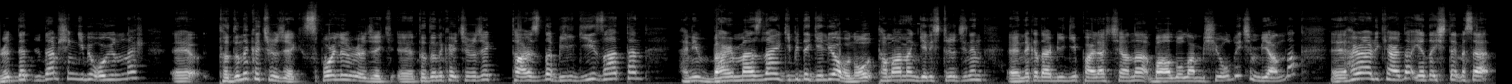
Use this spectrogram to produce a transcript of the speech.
Red Dead Redemption gibi oyunlar e, tadını kaçıracak, spoiler verecek, e, tadını kaçıracak tarzda bilgiyi zaten hani vermezler gibi de geliyor bana. O tamamen geliştiricinin e, ne kadar bilgiyi paylaşacağına bağlı olan bir şey olduğu için bir yandan e, her halükarda ya da işte mesela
